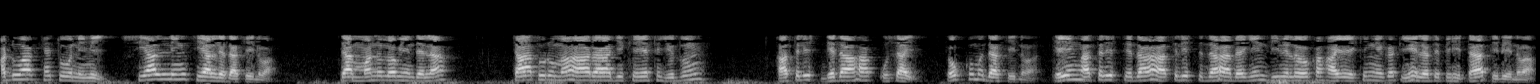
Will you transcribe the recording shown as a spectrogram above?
අඩුවක් හැතුව නෙමෙයි සියල්ලෙන් සියල්ල දකිනවා. දැන් මනුලෝකයෙන් ඉඳලා චාතුරු මහරජකයට යුදුන් 42000ක් උසයි ඔක්කොම දකිනවා එයින් 42000 42000 බැගින් දිව්‍ය ලෝක 6 එකින් එකට ඉහළට පිහිටා තිබෙනවා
